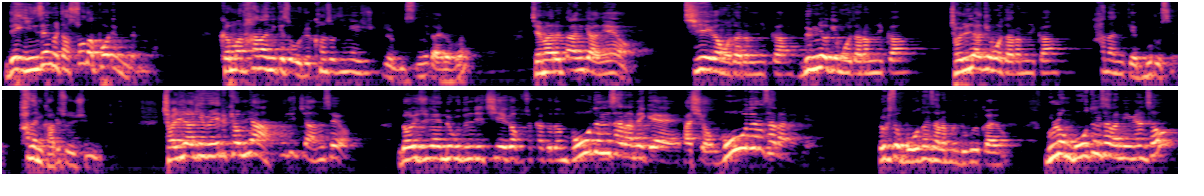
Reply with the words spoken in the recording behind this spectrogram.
내 인생을 다 쏟아 버리면 됩니다. 그러면 하나님께서 우리를 컨설팅 해 주실 줄 믿습니다, 여러분. 제 말은 딴 게 아니에요. 지혜가 모자랍니까? 능력이 모자랍니까? 전략이 모자랍니까? 하나님께 물으세요. 하나님 가르쳐 주십니다. 전략이 왜 이렇게 없냐? 꾸짖지 않으세요. 너희 중에 누구든지 지혜가 부족하거든 모든 사람에게 다시요 모든 사람에게 여기서 모든 사람은 누굴까요? 물론 모든 사람이면서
